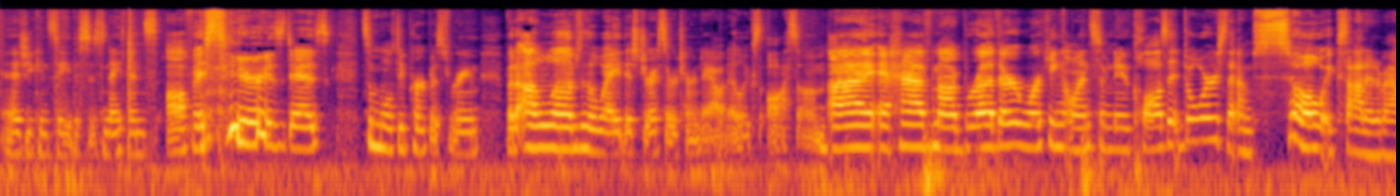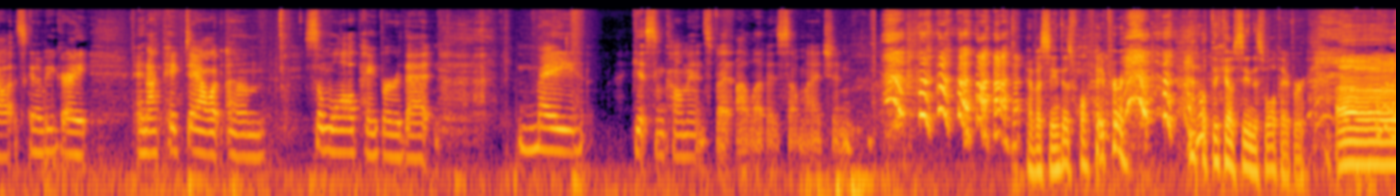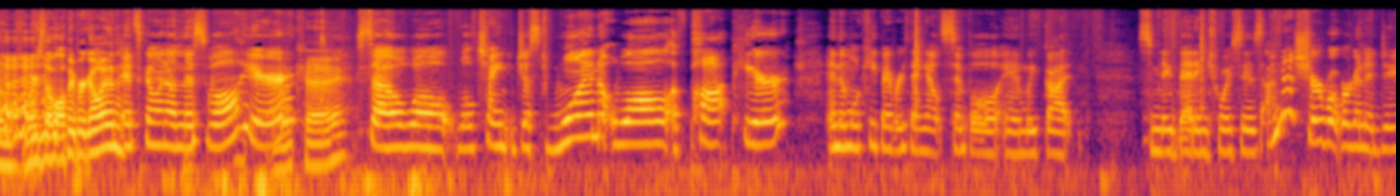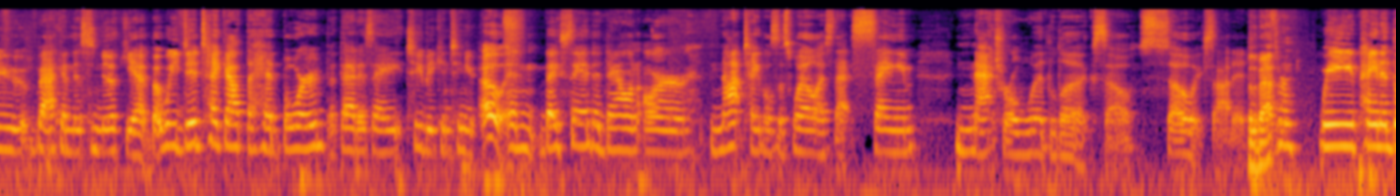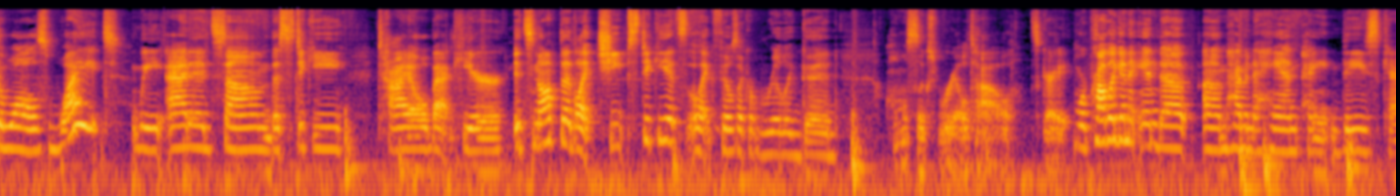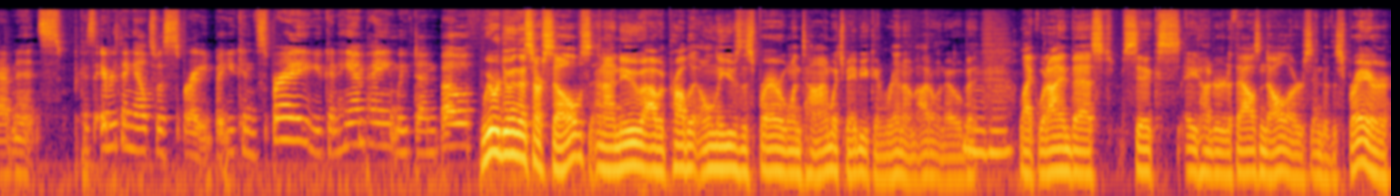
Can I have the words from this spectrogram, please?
and as you can see, this is Nathan's office here, his desk. It's a multi-purpose room, but I loved the way this dresser turned out. It looks awesome. I have my brother working on some new closet doors that I'm so excited about. It's gonna be great. And I picked out um, some wallpaper that may get some comments, but I love it so much. And Have I seen this wallpaper? I don't think I've seen this wallpaper. Um, where's the wallpaper going? it's going on this wall here. Okay. So we'll we'll change just one wall of pop here, and then we'll keep everything else simple. And we've got some new bedding choices. I'm not sure what we're gonna do back in this nook yet, but we did take out the headboard, but that is a to be continued. Oh, and they sanded down our night tables as well as that same natural wood look. So so excited. For the bathroom? We painted the walls white. We added some the sticky tile back here. It's not the like cheap sticky. It's like feels like a really good, almost looks real tile. It's great. We're probably gonna end up um, having to hand paint these cabinets because everything else was sprayed. But you can spray, you can hand paint. We've done both. We were doing this ourselves, and I knew I would probably only use the sprayer one time, which maybe you can rent them. I don't know, but like, would I invest six, eight hundred, a thousand dollars into the sprayer?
